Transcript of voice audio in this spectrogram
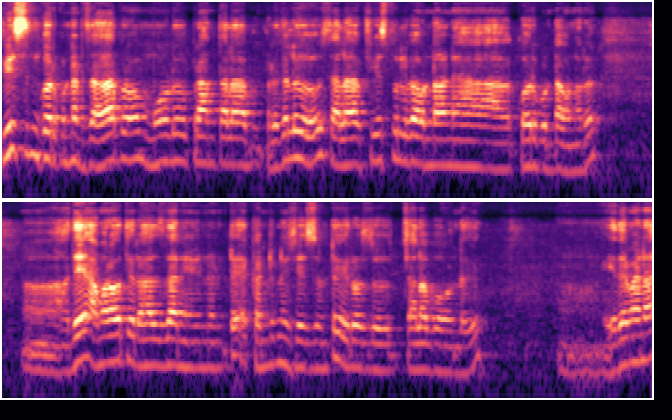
పీస్ని కోరుకుంటున్నారు. దాదాపు మూడు ప్రాంతాల ప్రజలు చాలా పీస్ఫుల్గా ఉండాలని కోరుకుంటా ఉన్నారు. అదే అమరావతి రాజధాని ఏంటంటే కంటిన్యూ చేసి ఉంటే ఈరోజు చాలా బాగుండేది. ఏదేమైనా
